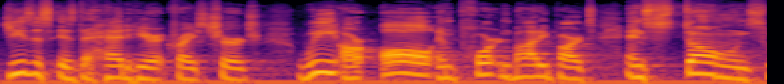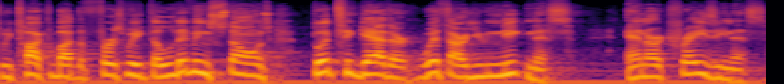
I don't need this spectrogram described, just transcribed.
Jesus is the head here at Christ Church. We are all important body parts and stones. We talked about the first week, the living stones put together with our uniqueness and our craziness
